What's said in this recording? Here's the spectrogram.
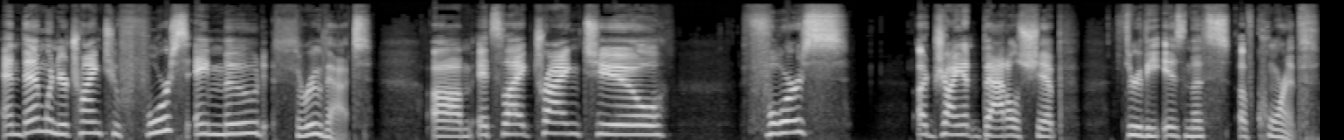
And then when you're trying to force a mood through that, um, it's like trying to force a giant battleship through the isthmus of Corinth.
